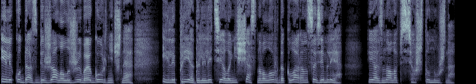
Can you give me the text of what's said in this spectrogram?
или куда сбежала лживая горничная — или предали ли тело несчастного лорда Кларенса земле. Я знала все, что нужно.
